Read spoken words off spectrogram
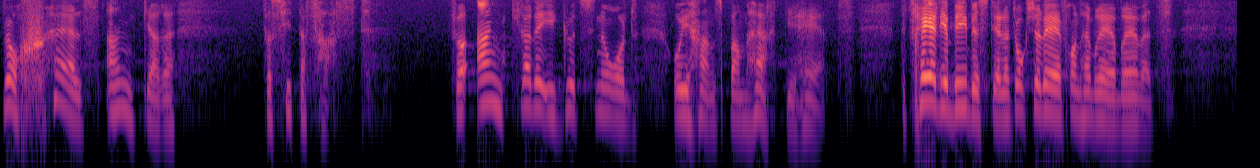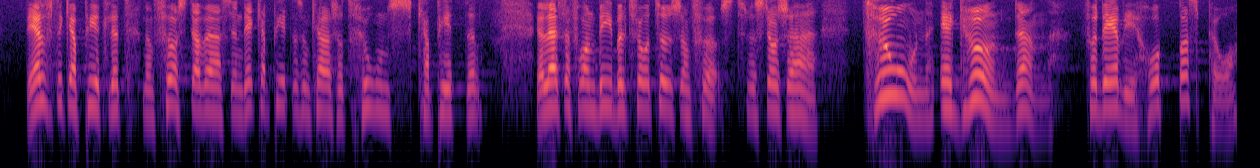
vår själs ankare får sitta fast. Förankrade i Guds nåd och i hans barmhärtighet. Det tredje bibelstället, också det är från Hebreerbrevet. Det elfte kapitlet, den första versen, det kapitel som kallas för trons kapitel. Jag läser från Bibel 2000 först. Det står så här. Tron är grunden för det vi hoppas på.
